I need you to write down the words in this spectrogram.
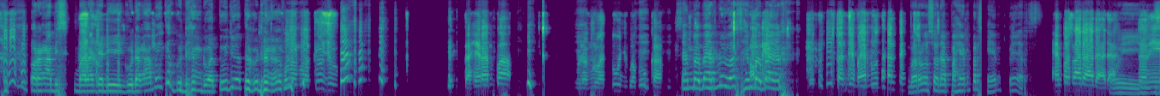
Orang habis belanja di gudang apa itu? Gudang 27 atau gudang apa? Bulan 27 tak heran pak bulan 27 Pak, buka. Samba bayar dulu ah, samba Oke. bayar. Tante bayar dulu tante. Baru soda pak hampers hampers. Hampers ada ada ada. Wih, dari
